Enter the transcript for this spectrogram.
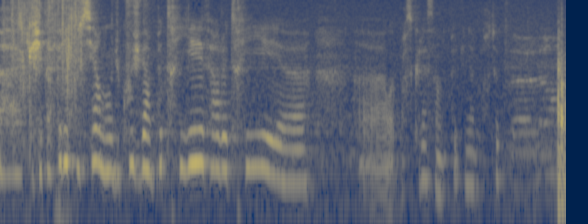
que j'ai pas fait les poussières. Donc du coup, je vais un peu trier, faire le tri. Euh, euh, parce que là, c'est un peu du n'importe quoi.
